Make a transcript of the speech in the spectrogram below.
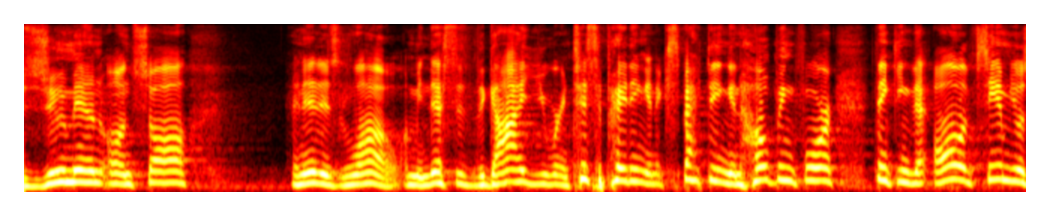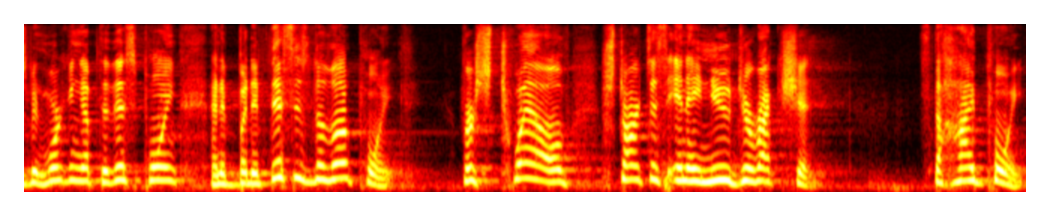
zoom in on Saul, and it is low. I mean, this is the guy you were anticipating and expecting and hoping for, thinking that all of Samuel has been working up to this point. And but if this is the low point, verse 12 starts us in a new direction. It's the high point.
